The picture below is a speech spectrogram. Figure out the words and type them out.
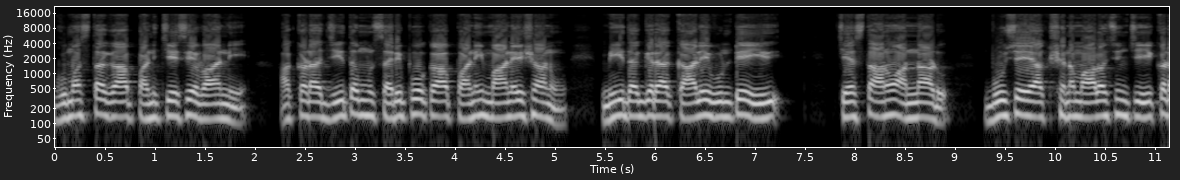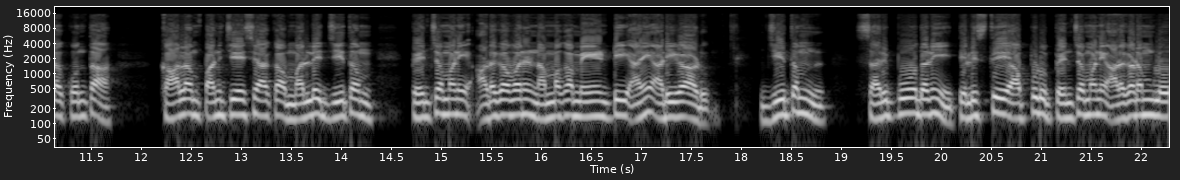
గుమస్తగా పనిచేసేవాణ్ణి. అక్కడ జీతము సరిపోక పని మానేశాను. మీ దగ్గర ఖాళీ ఉంటే చేస్తాను అన్నాడు. భూషయ్య క్షణం ఆలోచించి ఇక్కడ కొంత కాలం పనిచేశాక మళ్ళీ జీతం పెంచమని అడగవని నమ్మకం ఏంటి అని అడిగాడు. జీతం సరిపోదని తెలిస్తే అప్పుడు పెంచమని అడగడంలో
